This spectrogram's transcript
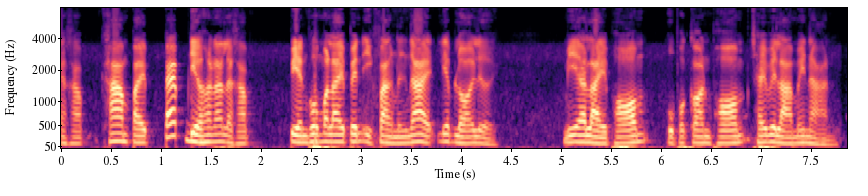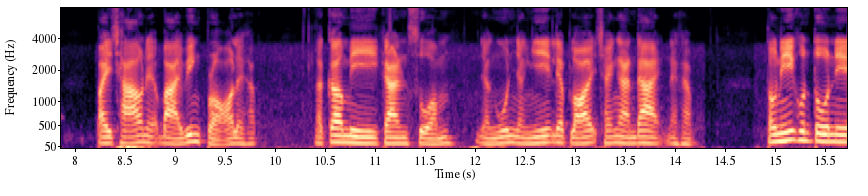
นะครับ ข้ามไปแป๊บเดียวเท่านั้นแหละครับ เปลี่ยนพวงมาลัยเป็นอีกฝั่งหนึ่งได้เรียบร้อยเลย มีอะไรพร้อม อุปกรณ์พร้อม ใช้เวลาไม่นาน ไปเช้าเนี่ยบ่ายวิ่งปลอเลยครับ แล้วก็มีการสวมอย่างงู้นอย่างนี้เรียบร้อยใช้งานได้นะครับ ตรงนี้คุณตูนนี่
